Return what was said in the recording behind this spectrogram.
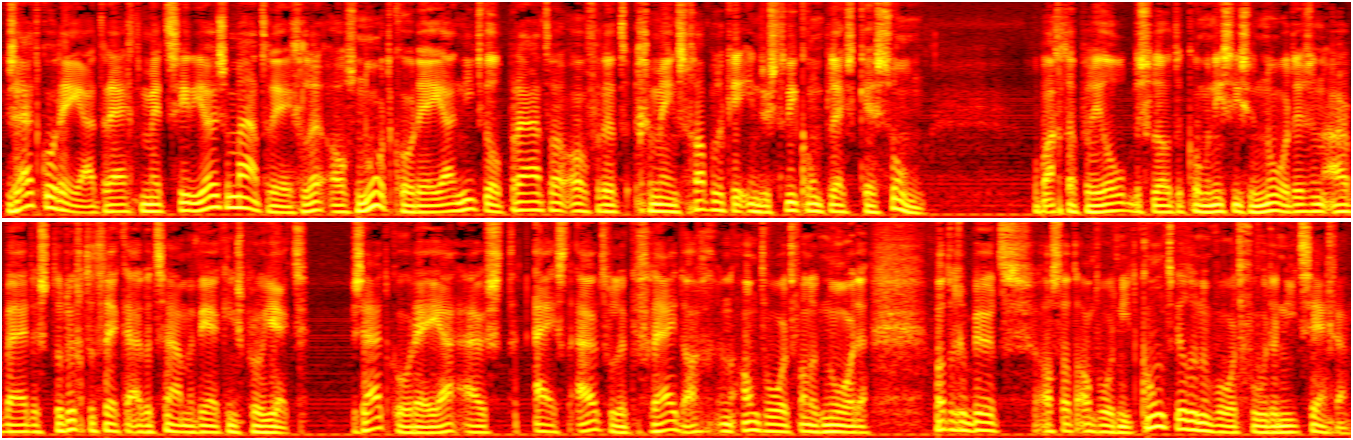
Zuid-Korea dreigt met serieuze maatregelen als Noord-Korea niet wil praten over het gemeenschappelijke industriecomplex Kaesong. Op 8 april besloot de communistische Noorden zijn arbeiders terug te trekken uit het samenwerkingsproject. Zuid-Korea eist, uiterlijk vrijdag een antwoord van het Noorden. Wat er gebeurt als dat antwoord niet komt, wilde een woordvoerder niet zeggen.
